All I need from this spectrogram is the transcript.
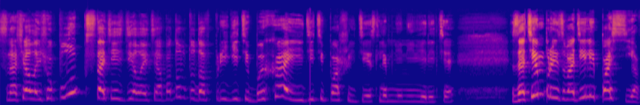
Сначала еще плуг, кстати, сделайте, а потом туда впрягите быха и идите пошите, если мне не верите. Затем производили посев.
